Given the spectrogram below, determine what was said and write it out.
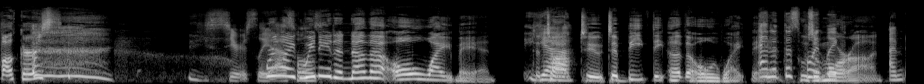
fuckers. Seriously. We're assholes. like, we need another old white man to yeah. talk to to beat the other old white man. And at this who's point, a moron. Like, I'm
